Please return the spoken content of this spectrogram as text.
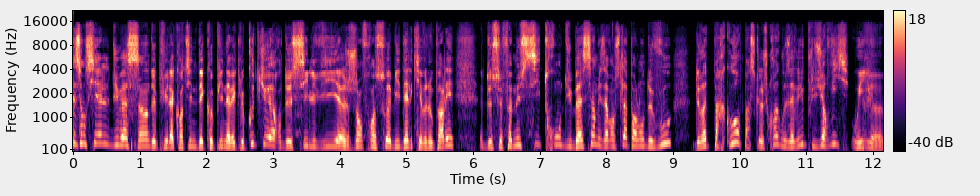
essentiels du bassin depuis la cantine des copines avec le coup de cœur de Sylvie euh, Jean-François Bidel qui va nous parler de ce fameux citron du bassin. Mais avant cela, parlons de vous, de votre parcours, parce que je crois que vous avez eu plusieurs vies. Oui, euh,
